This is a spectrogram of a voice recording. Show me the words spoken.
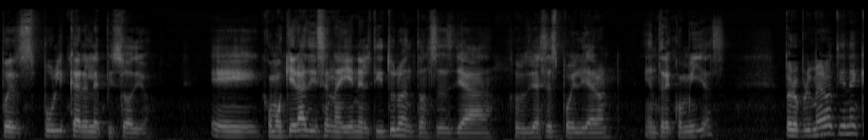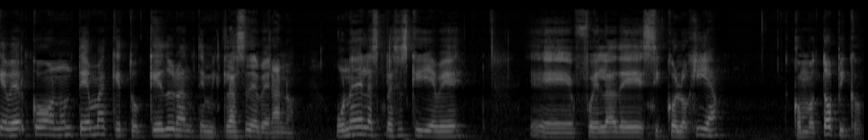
pues publicar el episodio. Eh, como quiera dicen ahí en el título, entonces ya, pues ya se spoilearon, entre comillas. Pero primero tiene que ver con un tema que toqué durante mi clase de verano. Una de las clases que llevé eh, fue la de psicología como tópico.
